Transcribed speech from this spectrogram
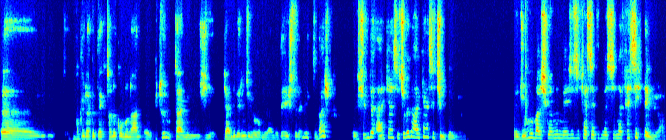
e, bugüne kadar tanık olunan e, bütün terminolojiyi kendilerince yorumlayan ve değiştiren iktidar e, şimdi erken seçime de erken seçim demiyor. E, Cumhurbaşkanının meclisi feshedilmesine fesih demiyor.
